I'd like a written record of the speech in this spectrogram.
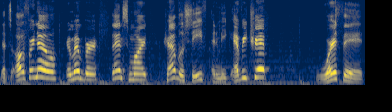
That's all for now. Remember, plan smart, travel safe, and make every trip worth it.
